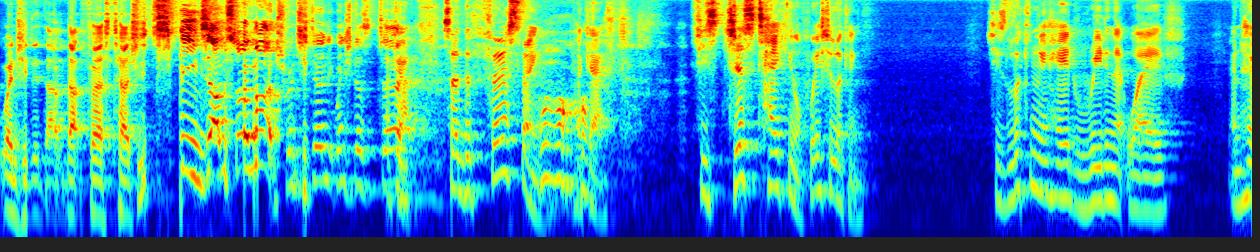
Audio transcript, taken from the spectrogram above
when she did that, that first touch, she speeds up so much when she does when she does a turn. Okay, so the first thing, okay, she's just taking off. Where's she looking? She's looking ahead, reading that wave, and her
